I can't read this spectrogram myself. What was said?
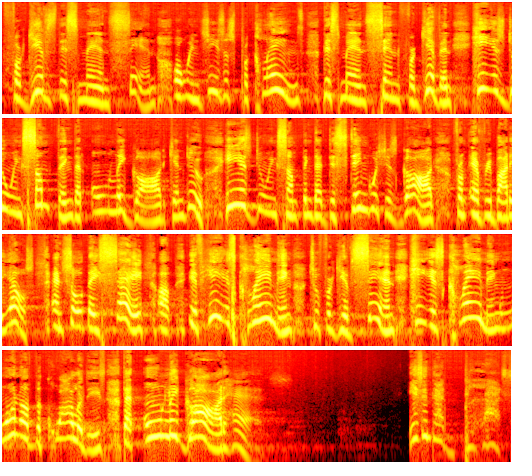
forgives this man's sin, or when Jesus proclaims this man's sin forgiven, he is doing something that only God can do. He is doing something that distinguishes God from everybody else. And so they say uh, if he is claiming to forgive sin, he is claiming one of the qualities that only God has. Isn't that blasphemy?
